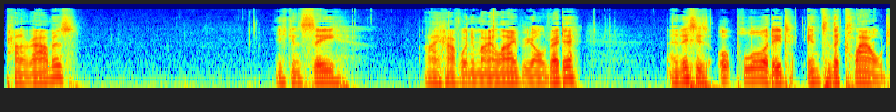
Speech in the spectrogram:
panoramas you can see I have one in my library already and this is uploaded into the cloud.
